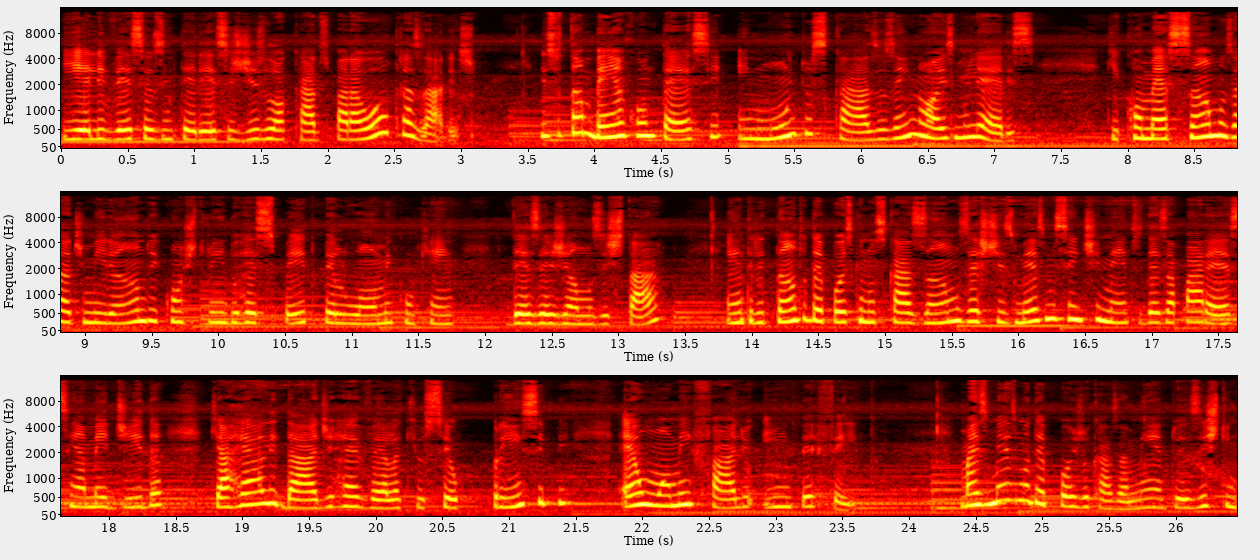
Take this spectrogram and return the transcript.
e ele vê seus interesses deslocados para outras áreas. Isso também acontece em muitos casos em nós mulheres que começamos admirando e construindo respeito pelo homem com quem desejamos estar. Entretanto, depois que nos casamos, estes mesmos sentimentos desaparecem à medida que a realidade revela que o seu príncipe é um homem falho e imperfeito. Mas mesmo depois do casamento, existem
